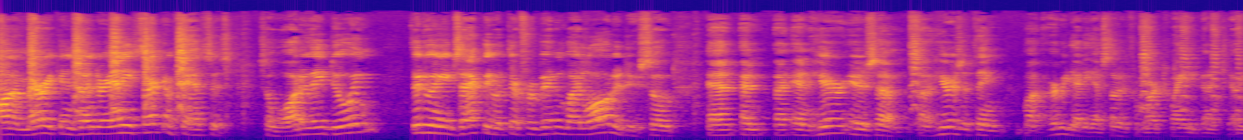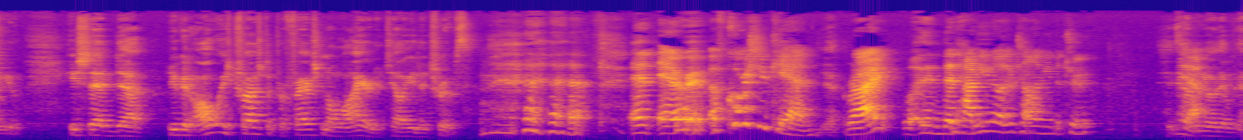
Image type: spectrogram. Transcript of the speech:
on Americans under any circumstances. So what are they doing? They're doing exactly what they're forbidden by law to do. So, and and and here is um, uh, here's the thing. Herbie Daddy has something from Mark Twain. He's going to tell you. He said, uh, "You can always trust a professional liar to tell you the truth." and Eric, of course you can, Yeah. right? Well, and then how do you know they're telling you the truth? How Yeah. do you know?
